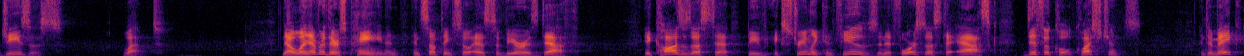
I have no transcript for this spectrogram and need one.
Jesus wept. Now, whenever there's pain and, and something so as severe as death, it causes us to be extremely confused and it forces us to ask difficult questions. And to make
